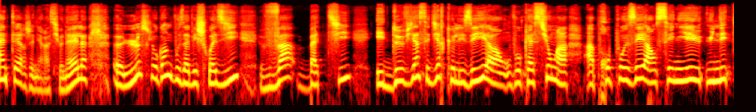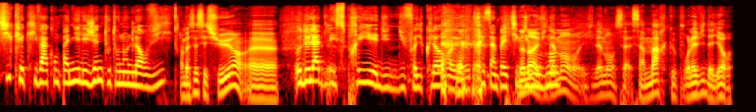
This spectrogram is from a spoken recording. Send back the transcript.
intergénérationnel. Euh, le slogan que vous avez choisi, va, bâti et devient, c'est dire que les EI ont vocation à, proposer, à enseigner une éthique qui va accompagner les jeunes tout au long de leur vie. Ah bah ça c'est sûr. Euh, Au-delà de l'esprit et du, folklore euh, très sympathique non, du non, mouvement. Évidemment, évidemment ça, ça marque pour la vie d'ailleurs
